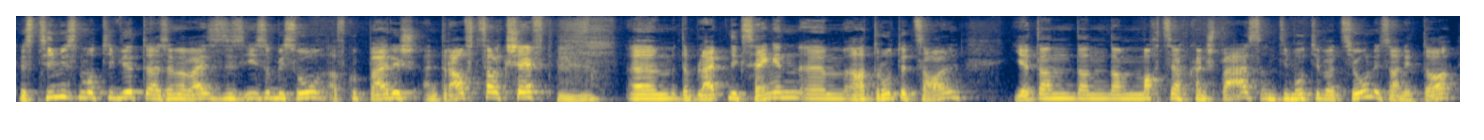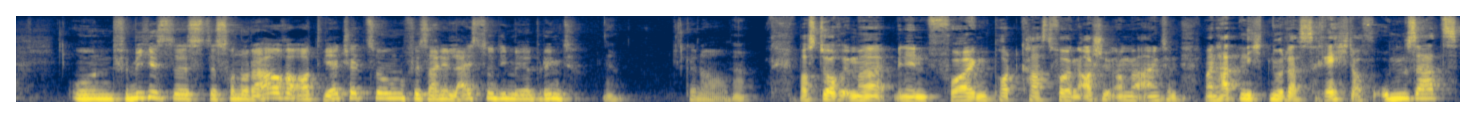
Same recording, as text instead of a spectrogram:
das Team ist motivierter, also wenn man weiß, es ist eh sowieso auf gut bayerisch ein Draufzahlgeschäft, ähm, da bleibt nichts hängen, ähm, hat rote Zahlen, ja, dann, dann, dann macht es ja auch keinen Spaß und die Motivation ist auch nicht da. Und für mich ist das, das Honorar auch eine Art Wertschätzung für seine Leistung, die man erbringt. Ja. Genau. Ja. Was du auch immer in den vorigen Podcast-Folgen auch schon immer mal angesprochen hast, man hat nicht nur das Recht auf Umsatz,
